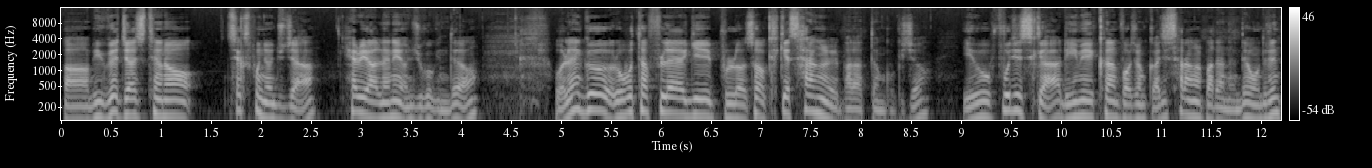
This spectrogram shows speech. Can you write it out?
어, 미국의 재즈 테너 색소폰 연주자 해리 앨런의 연주곡인데요. 원래 그 로버타 플렉이 불러서 크게 사랑을 받았던 곡이죠. 이후 푸지스가 리메이크한 버전까지 사랑을 받았는데 오늘은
